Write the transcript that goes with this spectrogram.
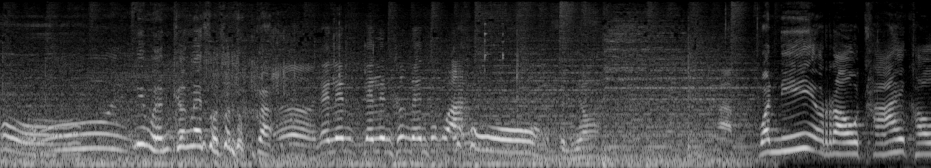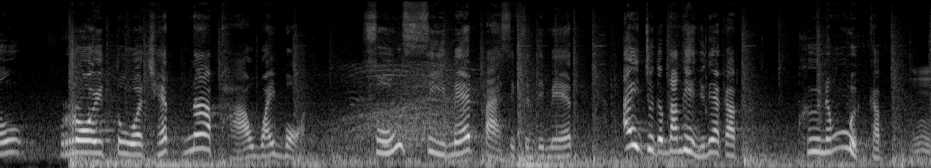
โอ้โหโอ้ยนี่เหมือนเครื่องเล่นสวนสนุกอะเออได้เล่นได้เล่นเครื่องเล่นทุกวัน โอ้โหสุดยอดวันนี้เราท้ายเขาโรยตัวเช็ดหน้าผาไว้บอร์ด สูง 4 เมตร 80เซนติเมตร ไอ้จุดดำๆที่เห็นอยู่เนี่ยครับ คือน้ำหมึกครับ อืม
